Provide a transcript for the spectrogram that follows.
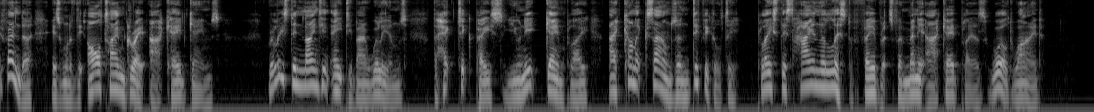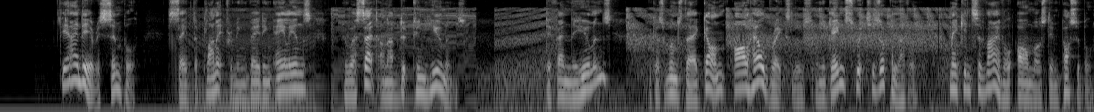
Defender is one of the all-time great arcade games. Released in 1980 by Williams, the hectic pace, unique gameplay, iconic sounds and difficulty place this high in the list of favourites for many arcade players worldwide. The idea is simple. Save the planet from invading aliens who are set on abducting humans. Defend the humans, because once they're gone, all hell breaks loose and the game switches up a level, making survival almost impossible.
